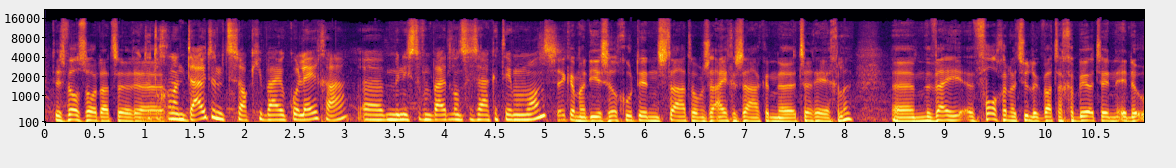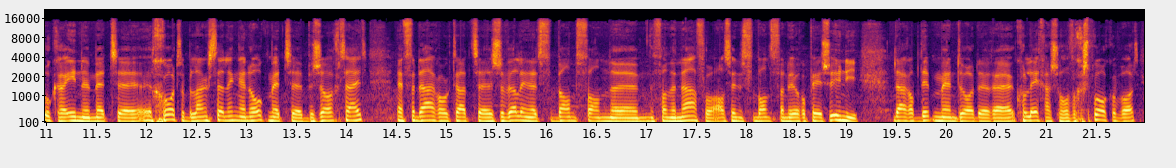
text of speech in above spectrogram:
Het is wel zo dat er... Uh, toch gewoon een duitend zakje bij uw collega, minister van Buitenlandse Zaken Timmermans? Zeker, maar die is heel goed in staat om zijn eigen zaken te regelen. Ehm, wij volgen natuurlijk wat er gebeurt in, in de Oekraïne met grote belangstelling en ook met bezorgdheid. En vandaar ook dat zowel in het verband van, van de NAVO als in het verband van de Europese Unie daar op dit moment door de collega's over gesproken wordt.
